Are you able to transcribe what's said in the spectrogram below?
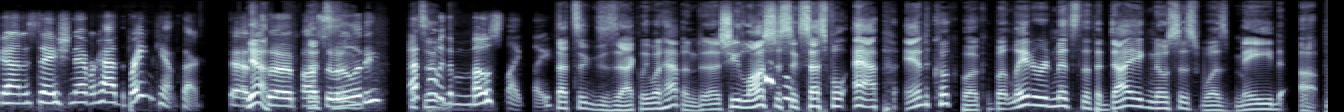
gonna say she never had the brain cancer. That's Yeah, a possibility. That's That's a- probably the most likely. That's exactly what happened. Uh, she launched a successful app and cookbook, but later admits that the diagnosis was made up.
